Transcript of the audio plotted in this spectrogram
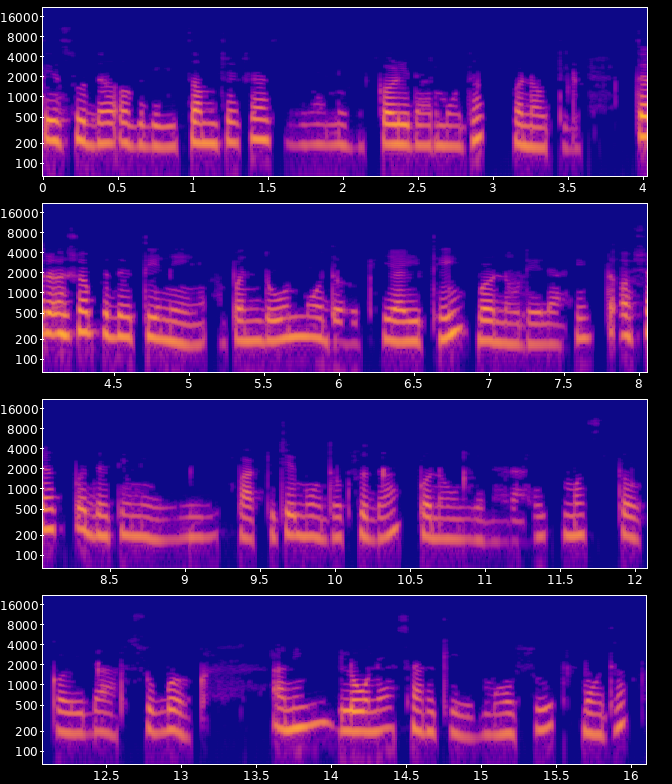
ते सुद्धा अगदी चमच्याच्या साह्याने कळीदार मोदक बनवतील. तर अशा पद्धतीने आपण दोन मोदक या इथे बनवलेले आहेत. तर अशाच पद्धतीने मी बाकीचे मोदक सुद्धा बनवून घेणार आहे. मस्त कळीदार सुबक आणि लोण्यासारखे मौसूद मोदक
